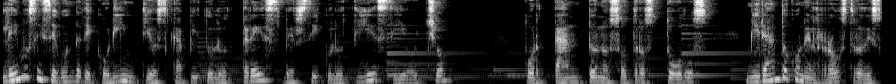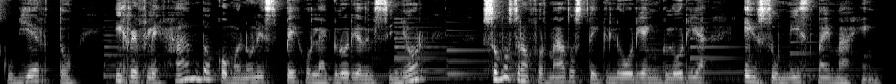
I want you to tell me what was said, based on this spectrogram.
Leemos en 2 de Corintios capítulo 3 versículo 18 por tanto, nosotros todos, mirando con el rostro descubierto y reflejando como en un espejo la gloria del Señor, somos transformados de gloria en gloria en su misma imagen,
